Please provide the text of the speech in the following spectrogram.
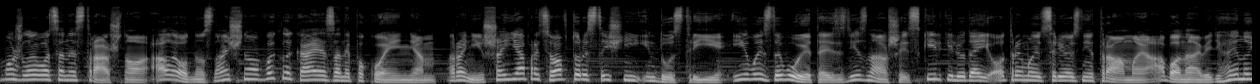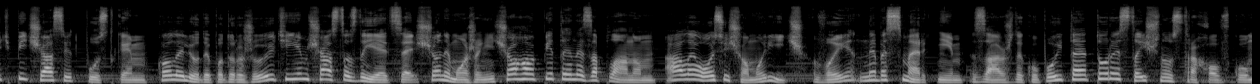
Можливо, це не страшно, але однозначно викликає занепокоєння. Раніше я працював в туристичній індустрії, і ви здивуєтесь, дізнавшись, скільки людей отримують серйозні травми або навіть гинуть під час відпустки. Коли люди подорожують, їм часто здається, що не може нічого піти не за планом. Але ось у чому річ: ви не безсмертні. Завжди купуйте туристичну страховку.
